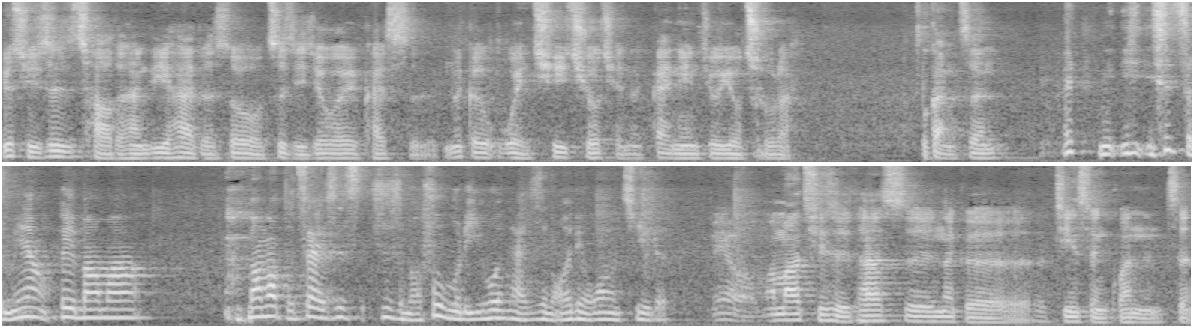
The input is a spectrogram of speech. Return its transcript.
尤其是吵得很厉害的时候，我自己就会开始那个委曲求全的概念就又出来。不敢争。哎，你你你是怎么样被妈妈？妈妈不在是是什么？父母离婚还是什么？我有点忘记了。没有，妈妈其实她是那个精神官能症。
